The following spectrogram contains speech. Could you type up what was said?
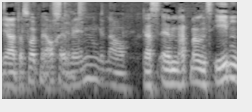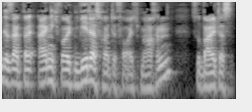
Ja, das sollten wir auch Stimmt. erwähnen, genau. Das ähm, hat man uns eben gesagt, weil eigentlich wollten wir das heute für euch machen, sobald das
